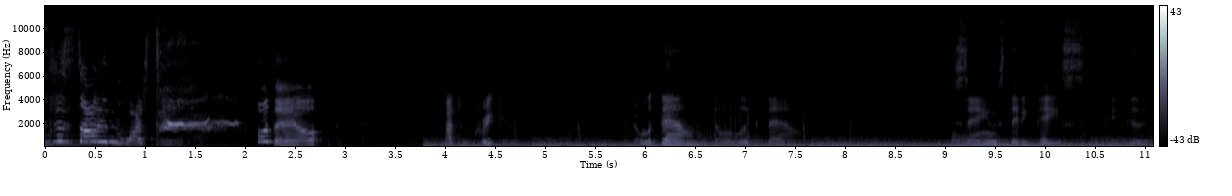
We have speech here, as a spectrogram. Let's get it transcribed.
just started and watched. what the hell? Not too creaking. Don't look down. Don't look down. Keep the same steady pace. Okay, good.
